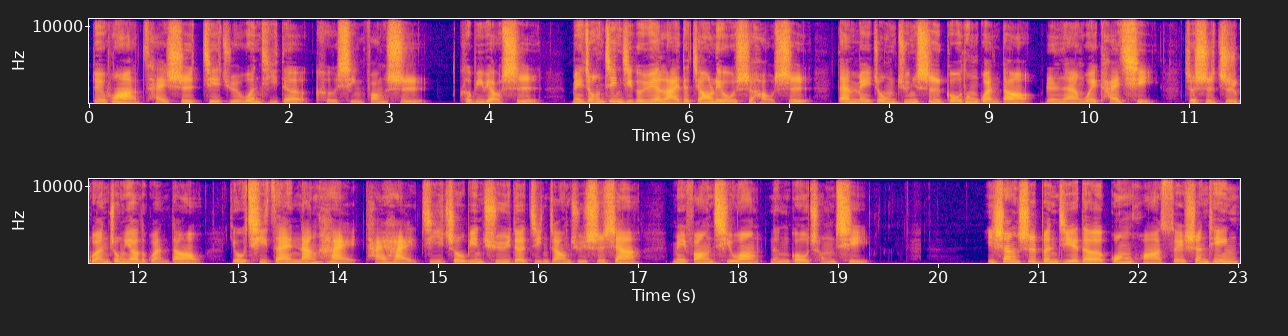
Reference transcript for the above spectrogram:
对话才是解决问题的可行方式。科比表示，美中近几个月来的交流是好事，但美中军事沟通管道仍然未开启，这是至关重要的管道。尤其在南海、台海及周边区域的紧张局势下，美方期望能够重启。以上是本节的光华随身听，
